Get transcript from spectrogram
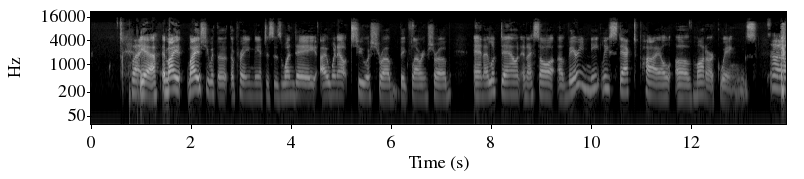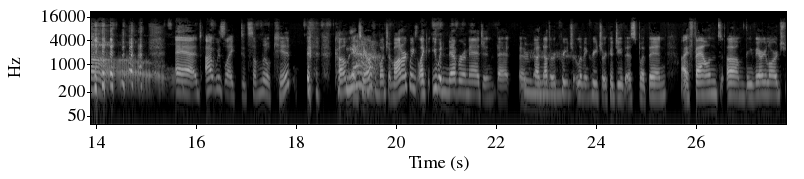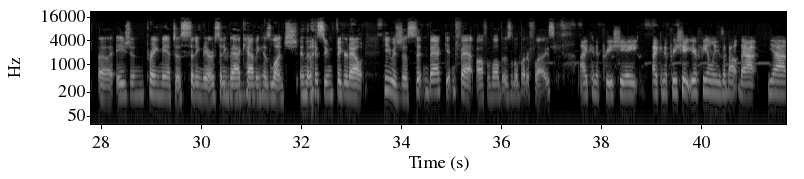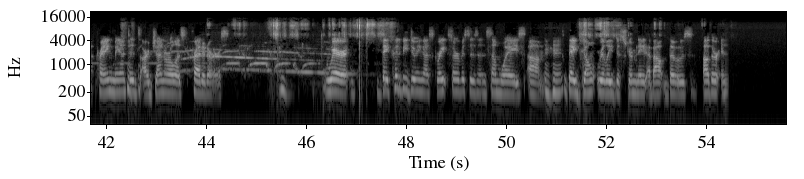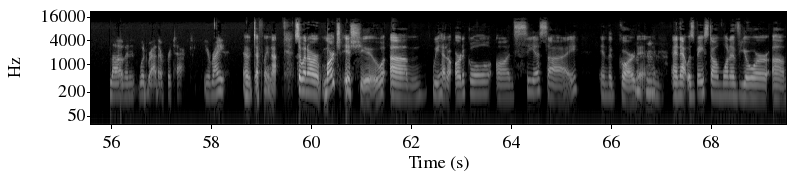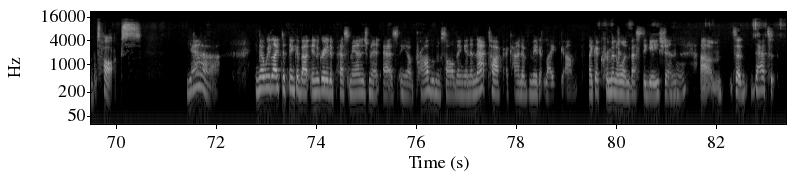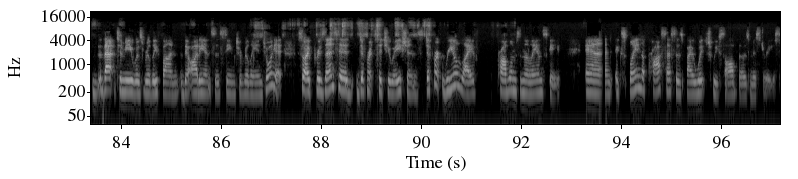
But yeah. And my my issue with the the praying mantis is one day i went out to a shrub big flowering shrub and i looked down and i saw a very neatly stacked pile of monarch wings Oh. and I was like, did some little kid come yeah. and tear off a bunch of monarch wings? Like you would never imagine that a, mm-hmm. another creature, living creature, could do this. But then I found um, the very large uh, Asian praying mantis sitting there, sitting mm-hmm. back, having his lunch, and then I soon figured out he was just sitting back, getting fat off of all those little butterflies. I can appreciate. I can appreciate your feelings about that. Yeah, praying mantids are generalist predators where they could be doing us great services in some ways. Um, mm-hmm. They don't really discriminate about those other in love and would rather protect. You're right. Oh, definitely not. So in our March issue, um, we had an article on CSI in the garden, mm-hmm. and that was based on one of your um, talks. Yeah. You know, we like to think about integrated pest management as, you know, problem solving. And in that talk, I kind of made it like um, like a criminal investigation. Mm-hmm. Um, so that's that to me was really fun. The audiences seemed to really enjoy it. So I presented different situations, different real life problems in the landscape, and explained the processes by which we solve those mysteries.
